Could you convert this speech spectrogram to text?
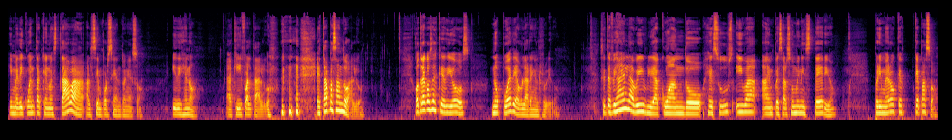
Y me di cuenta que no estaba al 100% en eso. Y dije, no, aquí falta algo. Está pasando algo. Otra cosa es que Dios no puede hablar en el ruido. Si te fijas en la Biblia, cuando Jesús iba a empezar su ministerio, primero, ¿qué, qué pasó?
